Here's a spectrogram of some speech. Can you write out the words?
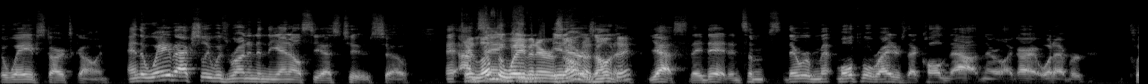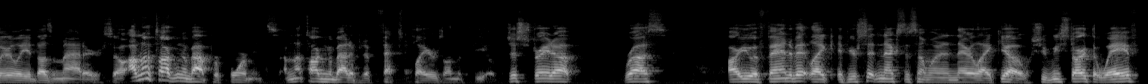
the wave starts going. And the wave actually was running in the NLCS too. So They love the wave in Arizona, don't they? Yes, they did. And some there were multiple writers that called it out and they were like, all right, whatever. Clearly it doesn't matter. So I'm not talking about performance. I'm not talking about if it affects players on the field. Just straight up, Russ, are you a fan of it? Like if you're sitting next to someone and they're like, yo, should we start the wave?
